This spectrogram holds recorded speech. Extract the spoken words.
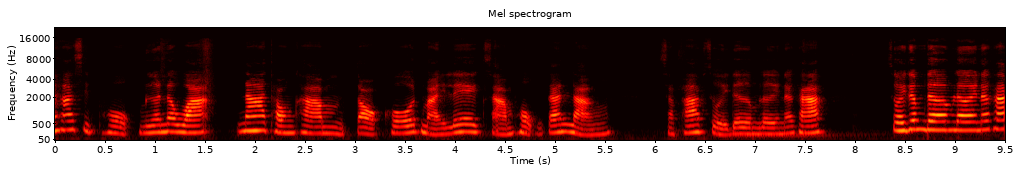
2556 เนื้อนวะ หน้าทองคำตอกโค้ดหมายเลข 36 ด้านหลัง สภาพสวยเดิมเลยนะคะ สวยเดิมๆเลยนะคะ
